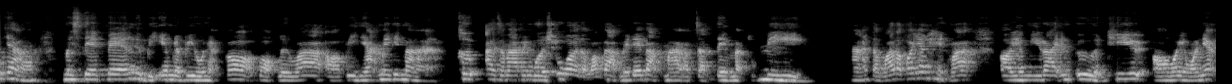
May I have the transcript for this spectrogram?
ธอย่าง Mercedes-Benz หรือ BMW เนี่ยก็บอกเลยว่าอ๋อปีนี้ไม่ได้มา คืออาจจะมาเป็นเวอร์ชวลแต่ว่าแบบไม่ได้แบบมาแบบจัดเต็มแบบทุกปีนะแต่ว่าเราก็ยังเห็นว่าเออยังมีรายอื่น ๆ ที่เอออย่างวันเนี้ย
